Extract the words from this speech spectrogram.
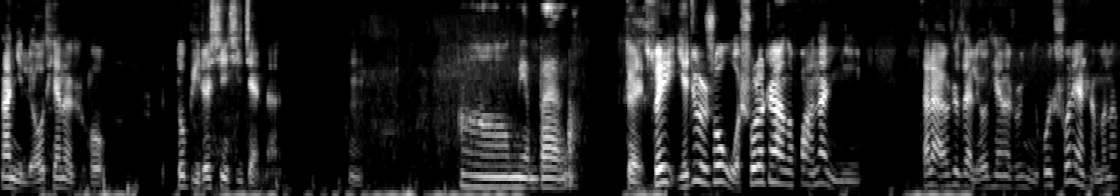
那你聊天的时候都比这信息简单。嗯，哦，明白了。对，所以也就是说，我说了这样的话，那你，咱俩要是在聊天的时候，你会说点什么呢？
